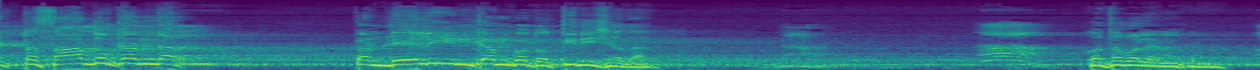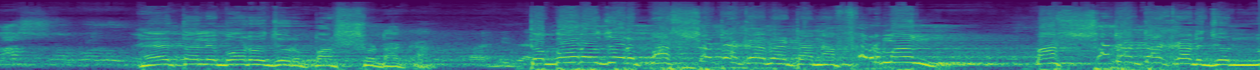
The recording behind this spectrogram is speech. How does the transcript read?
একটা চা দোকানদার, তার ডেইলি ইনকাম কত? তিরিশ হাজার। কথা বলে না কেন? হ্যাঁ তাহলে বড় জোর পাঁচশো টাকা। তো বড় জোর পাঁচশো টাকা বেটা না ফরমান পাঁচশোটা টাকার জন্য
